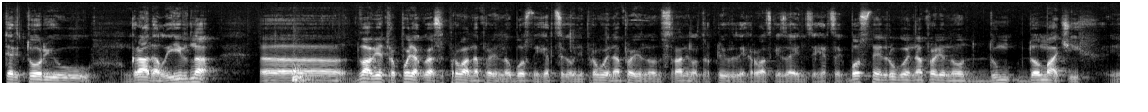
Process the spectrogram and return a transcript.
teritoriju grada Livna, dva vjetropolja koja su prva napravljena u Bosni i Hercegovini. Prvo je napravljeno od strane elektroprivrede Hrvatske zajednice Herceg Bosne, drugo je napravljeno od domaćih e,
